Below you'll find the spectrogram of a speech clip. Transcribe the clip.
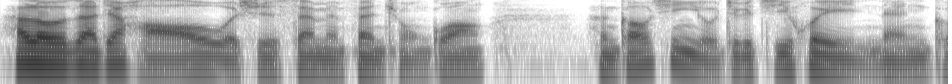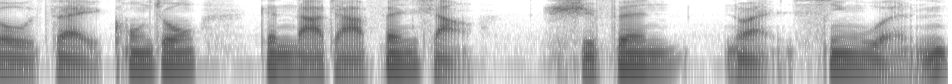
Hello，大家好，我是 Simon 范崇光，很高兴有这个机会能够在空中跟大家分享十分暖新闻。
